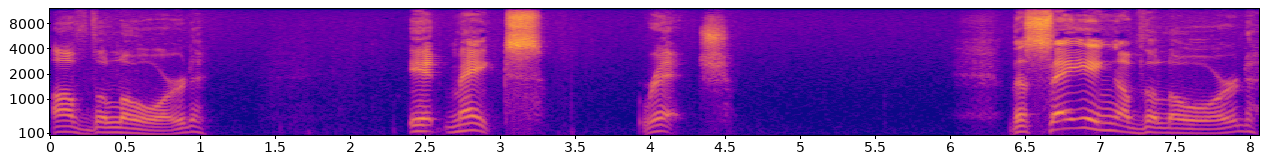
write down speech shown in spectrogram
of the Lord. It makes rich. The saying of the Lord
